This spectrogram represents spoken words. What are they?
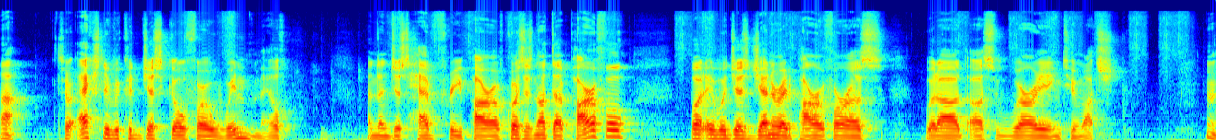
Ah, so actually we could just go for a windmill and then just have free power. Of course, it's not that powerful, but it would just generate power for us without us worrying too much. Hmm.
